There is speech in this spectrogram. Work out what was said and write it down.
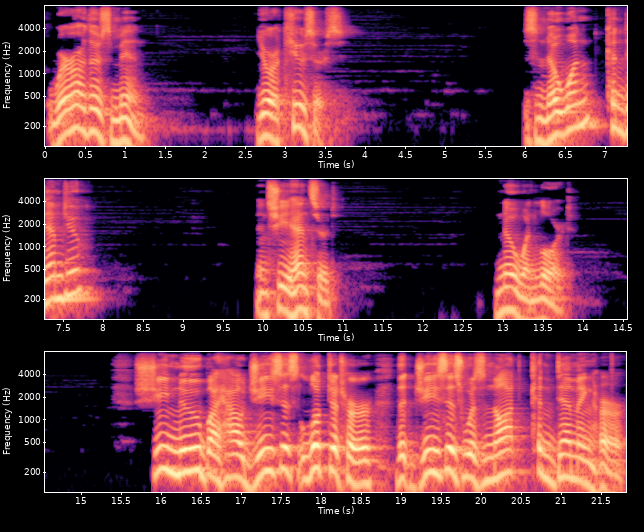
Where are those men, your accusers? Has no one condemned you? And she answered, No one, Lord. She knew by how Jesus looked at her that Jesus was not condemning her.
